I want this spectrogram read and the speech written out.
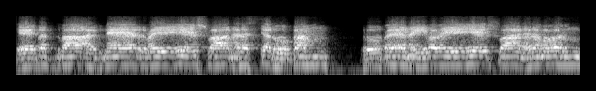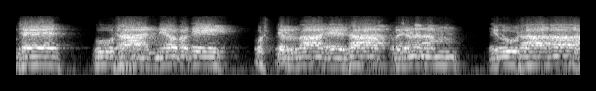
एतद्वा अग्नेर्वैश्वानरस्य रूपम् रूपेणैव वैश्वानरमवरुन्धे ऊषान्यवपति पुष्ट्यर्वा एषा प्रजननम्। यदूषाः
